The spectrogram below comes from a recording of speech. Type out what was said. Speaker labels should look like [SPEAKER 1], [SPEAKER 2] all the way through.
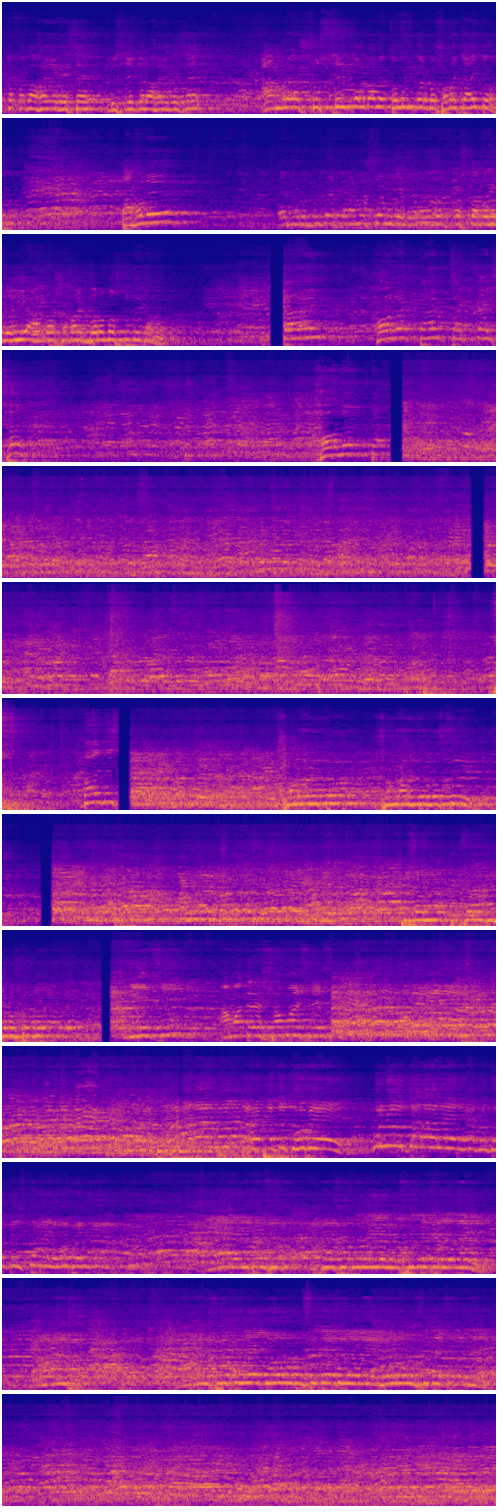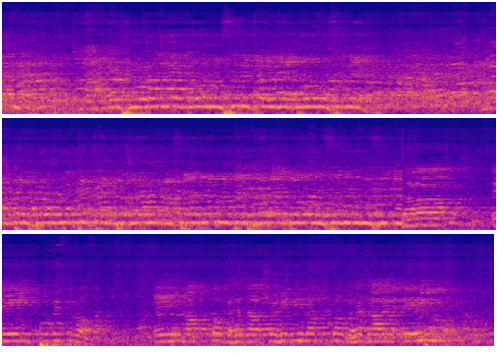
[SPEAKER 1] একটা কথা হয়ে গেছে বিশৃঙ্খলা হয়ে গেছে। আমরা সুশৃঙ্খলভাবে কমিটি করব, সবাই চাই তো? তাহলে প্রস্তাব অনুযায়ী আমরা সবাই বড় মসজিদে যাব। টাইম হলের টাইম চারটায় শেষ। হলের টা- নিয়েছি। আমাদের সময় শেষ
[SPEAKER 2] হবে। কোনো দালালের
[SPEAKER 3] এই রক্ত ভেজা, শহীদি রক্ত ভেজা এই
